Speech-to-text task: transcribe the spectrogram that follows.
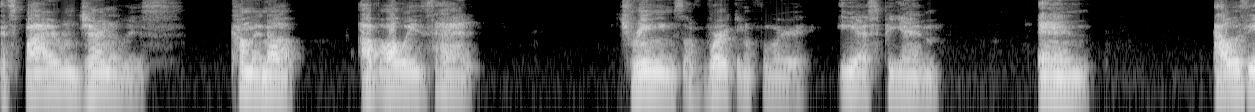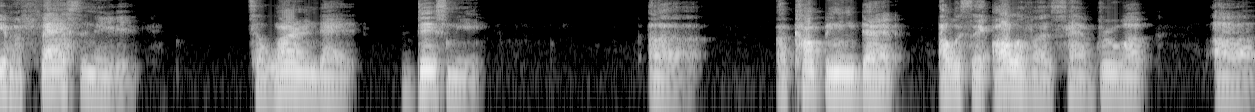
aspiring journalist coming up, I've always had dreams of working for ESPN. And I was even fascinated to learn that Disney, uh, a company that I would say all of us have grew up uh,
